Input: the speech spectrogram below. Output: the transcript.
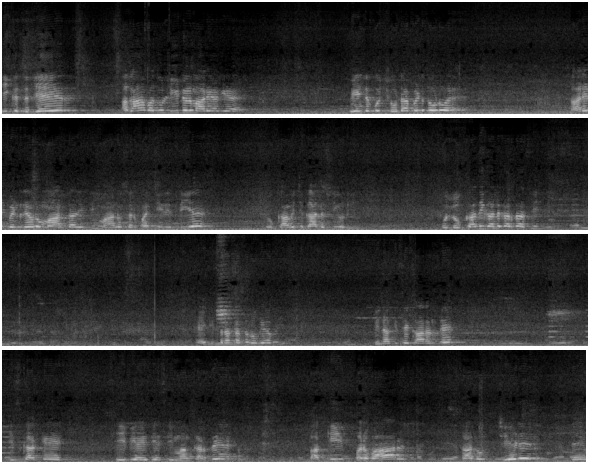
ਇੱਕ ਦਲੇਰ ਅਗਾਂਹ ਵਧੂ ਲੀਡਰ ਮਾਰਿਆ ਗਿਆ ਹੈ। ਪਿੰਡ ਕੋਈ ਛੋਟਾ ਪਿੰਡ ਥੋੜੋ ਹੈ। ਸਾਰੇ ਪਿੰਡ ਦੇ ਉਹਨੂੰ ਮਾਨਤਾ ਦਿੱਤੀ, ਮਾਂ ਨੂੰ ਸਰਪੰਚੀ ਦਿੱਤੀ ਹੈ। ਲੋਕਾਂ ਵਿੱਚ ਗੱਲ ਸੀ ਉਹਦੀ। ਉਹ ਲੋਕਾਂ ਦੀ ਗੱਲ ਕਰਦਾ ਸੀ। ਇਹ ਕਿਸ ਤਰ੍ਹਾਂ ਕਤਲ ਹੋ ਗਿਆ ਬਈ? ਬਿਨਾਂ ਕਿਸੇ ਕਾਰਨ ਤੇ? ਇਸ ਕਰਕੇ ਸੀਬੀਆਈ ਦੀ ਅਸੀਂ ਮੰਗ ਕਰਦੇ ਹਾਂ। ਬਾਕੀ ਪਰਿਵਾਰ ਸਾਨੂੰ ਜਿਹੜੇ ਦੇ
